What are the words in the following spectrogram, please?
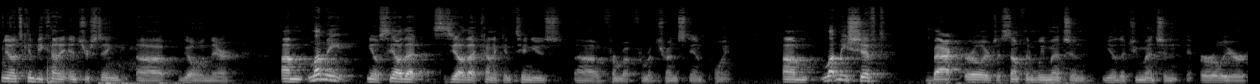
you know, it's going to be kind of interesting uh, going there. Um, let me you know see how that see how that kind of continues uh, from a, from a trend standpoint. Um, let me shift back earlier to something we mentioned, you know, that you mentioned earlier.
